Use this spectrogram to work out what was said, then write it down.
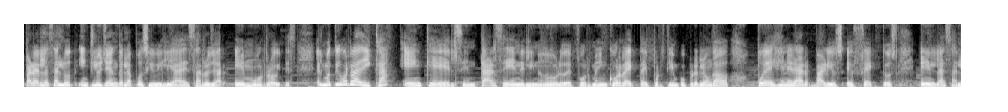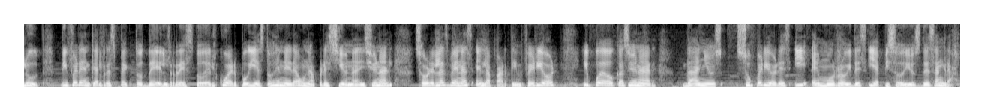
para la salud, incluyendo la posibilidad de desarrollar hemorroides. El motivo radica en que el sentarse en el inodoro de forma incorrecta y por tiempo prolongado puede generar varios efectos en la salud, diferente al respecto del resto del cuerpo y esto genera una presión adicional sobre las venas en la parte inferior y puede ocasionar daños superiores y hemorroides y episodios de sangrado.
